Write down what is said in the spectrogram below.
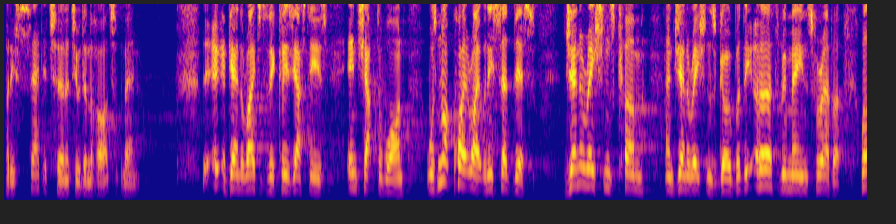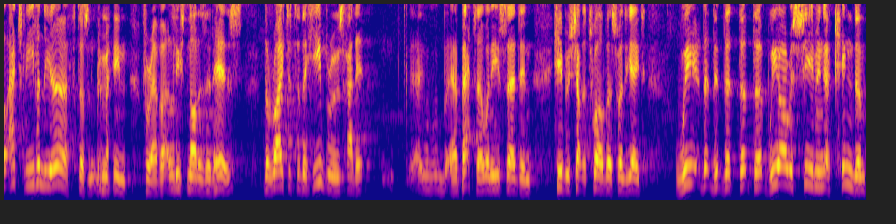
but He's set eternity within the hearts of men. Again, the writer to the Ecclesiastes in chapter 1 was not quite right when he said this Generations come and generations go, but the earth remains forever. Well, actually, even the earth doesn't remain forever, at least not as it is. The writer to the Hebrews had it uh, better when he said in Hebrews chapter 12, verse 28, we, that, that, that, that, we are receiving a kingdom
